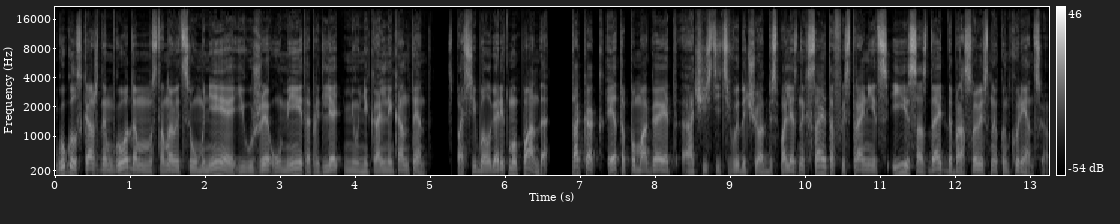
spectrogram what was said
Google с каждым годом становится умнее и уже умеет определять неуникальный контент. Спасибо алгоритму Panda, так как это помогает очистить выдачу от бесполезных сайтов и страниц и создать добросовестную конкуренцию.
